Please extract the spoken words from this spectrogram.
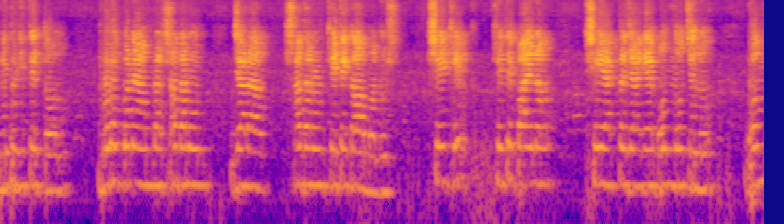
নিপীড়িতের দল। মোরগ মানে আমরা সাধারণ, যারা সাধারণ খেটে খাওয়া মানুষ। সে খেতে পায় না। সে একটা জায়গায় বন্ধ ছিল। বন্ধ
